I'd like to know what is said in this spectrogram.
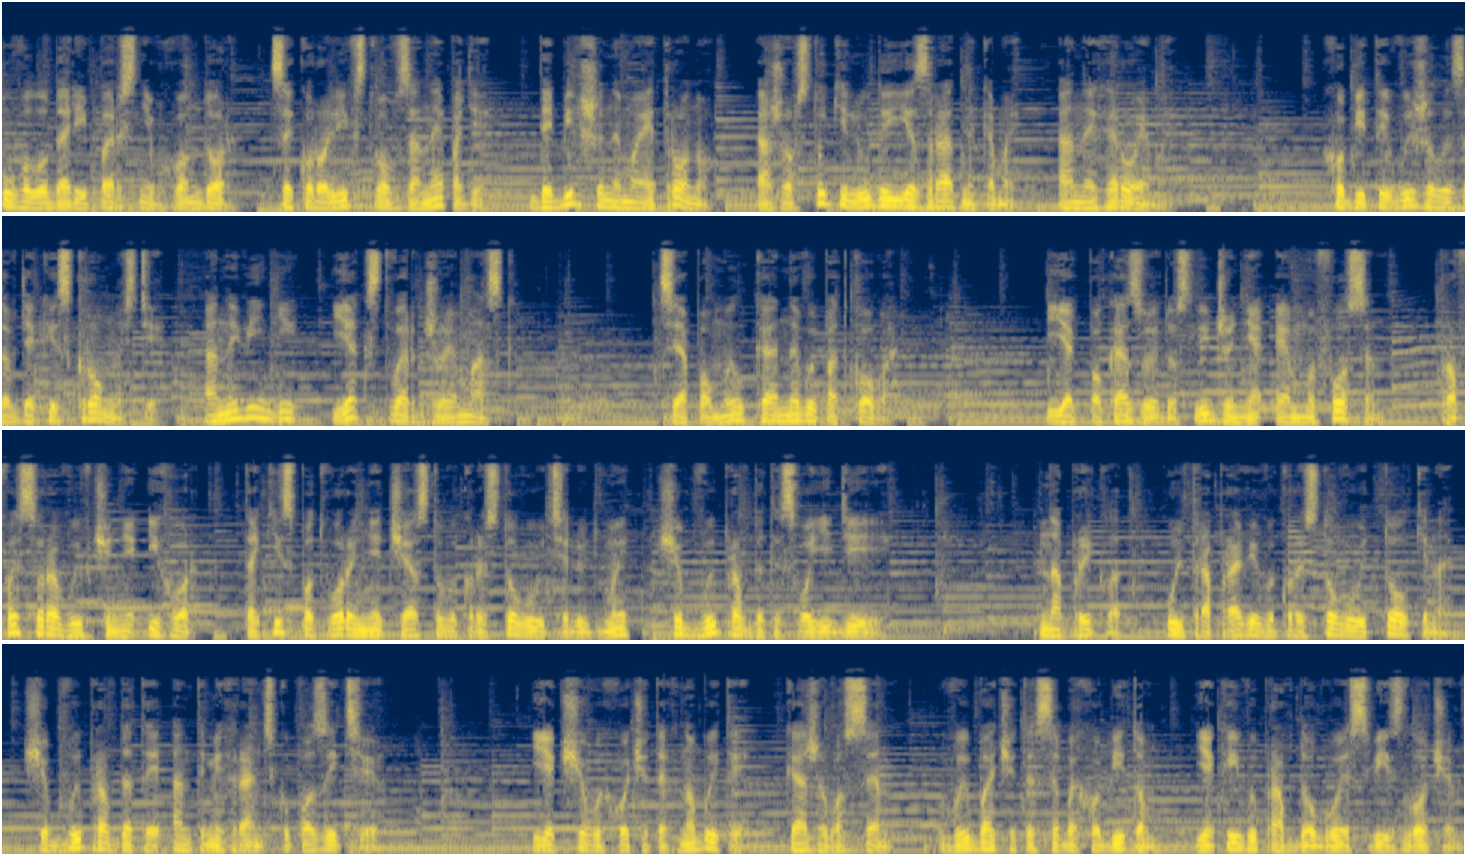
У володарі перснів Гондор це королівство в занепаді, де більше немає трону, а жорстокі люди є зрадниками, а не героями. Хобіти вижили завдяки скромності, а не війні, як стверджує Маск. Ця помилка не випадкова. Як показує дослідження Емми Фосен, професора вивчення ігор, такі спотворення часто використовуються людьми, щоб виправдати свої дії. Наприклад, ультраправі використовують Толкіна, щоб виправдати антимігрантську позицію. Якщо ви хочете гнобити, каже Воссен, ви бачите себе хобітом, який виправдовує свій злочин.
